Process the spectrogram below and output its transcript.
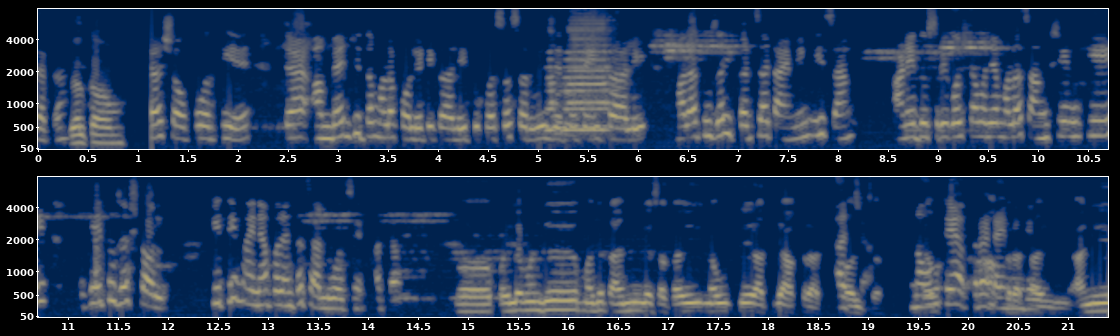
काका. वेलकम त्या शॉप वरती आहे. त्या आंब्यांची तर मला क्वालिटी कळाली. तू कसं सर्व्हिस देतो ते कळाली. मला तुझं इकडचा टायमिंग सांग. आणि दुसरी गोष्ट म्हणजे मला सांगशील की हे तुझं स्टॉल किती महिन्यापर्यंत चालू असेल आता? पहिलं म्हणजे माझं टायमिंग आहे सकाळी नऊ ते रात्री अकरा स्टॉलचं नऊ ते अकरा टायमिंग आणि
